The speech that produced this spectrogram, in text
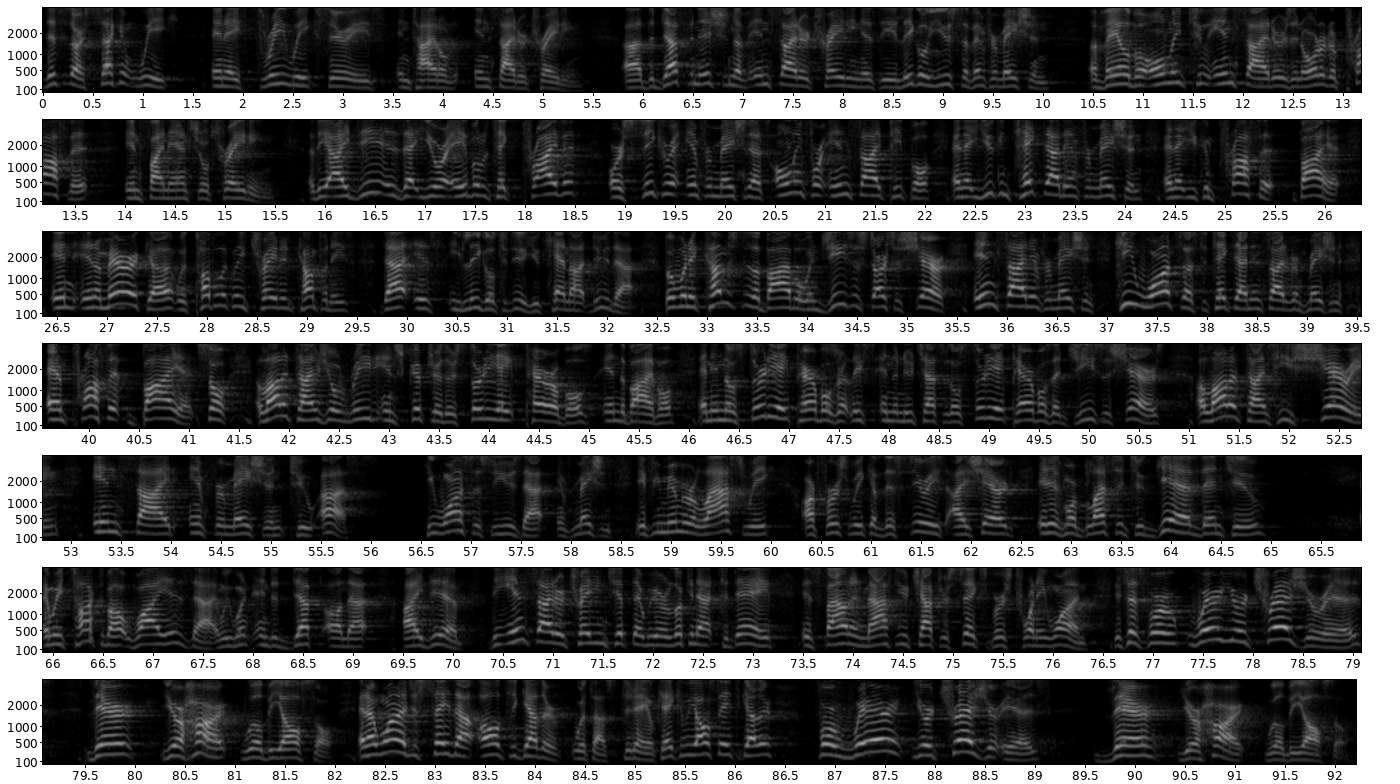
This is our second week in a three week series entitled Insider Trading. Uh, the definition of insider trading is the illegal use of information available only to insiders in order to profit in financial trading. The idea is that you are able to take private or secret information that's only for inside people, and that you can take that information and that you can profit by it. In, in America, with publicly traded companies, that is illegal to do. You cannot do that. But when it comes to the Bible, when Jesus starts to share inside information, he wants us to take that inside information and profit by it. So a lot of times you'll read in Scripture, there's 38 parables in the Bible. And in those 38 parables, or at least in the New Testament, those 38 parables that Jesus shares, a lot of times he's sharing inside information to us. He wants us to use that information. If you remember last week, our first week of this series, I shared it is more blessed to give than to. And we talked about why is that, and we went into depth on that idea. The insider trading tip that we are looking at today is found in Matthew chapter 6, verse 21. It says, For where your treasure is, there your heart will be also. And I want to just say that all together with us today, okay? Can we all say it together? For where your treasure is, there your heart will be also.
